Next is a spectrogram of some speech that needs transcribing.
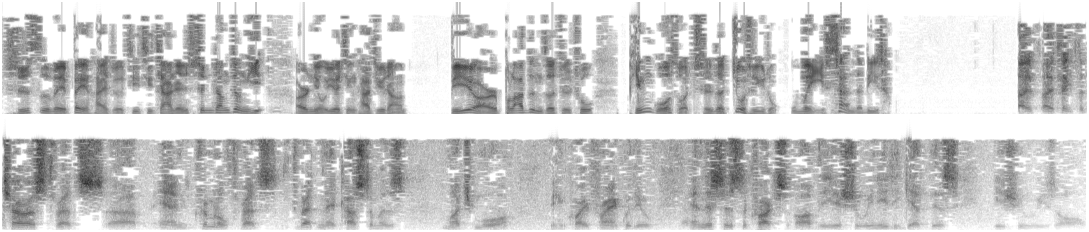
十四位被害者及其家人伸张正义。而纽约警察局长比尔·布拉顿则指出，苹果所持的就是一种伪善的立场。I, I think the terrorist threats uh, and criminal threats threaten their customers much more, being quite frank with you. And this is the crux of the issue. We need to get this issue resolved.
